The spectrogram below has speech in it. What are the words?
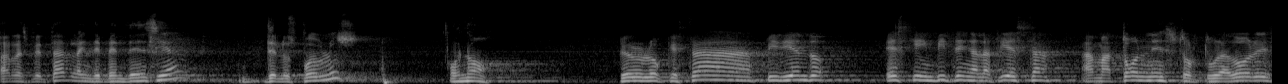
a respetar la independencia de los pueblos o no? Pero lo que está pidiendo es que inviten a la fiesta a matones, torturadores,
